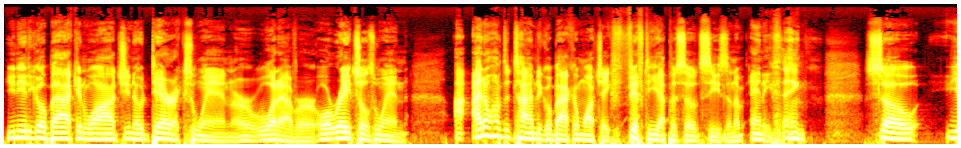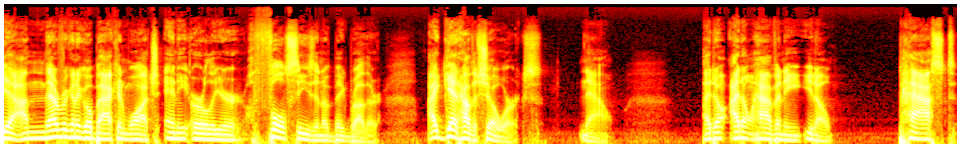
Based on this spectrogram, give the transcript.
You need to go back and watch, you know, Derrick's win or whatever, or Rachel's win. I, I don't have the time to go back and watch a 50 episode season of anything. So, yeah, I'm never going to go back and watch any earlier full season of Big Brother. I get how the show works now. I don't I don't have any, you know, past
